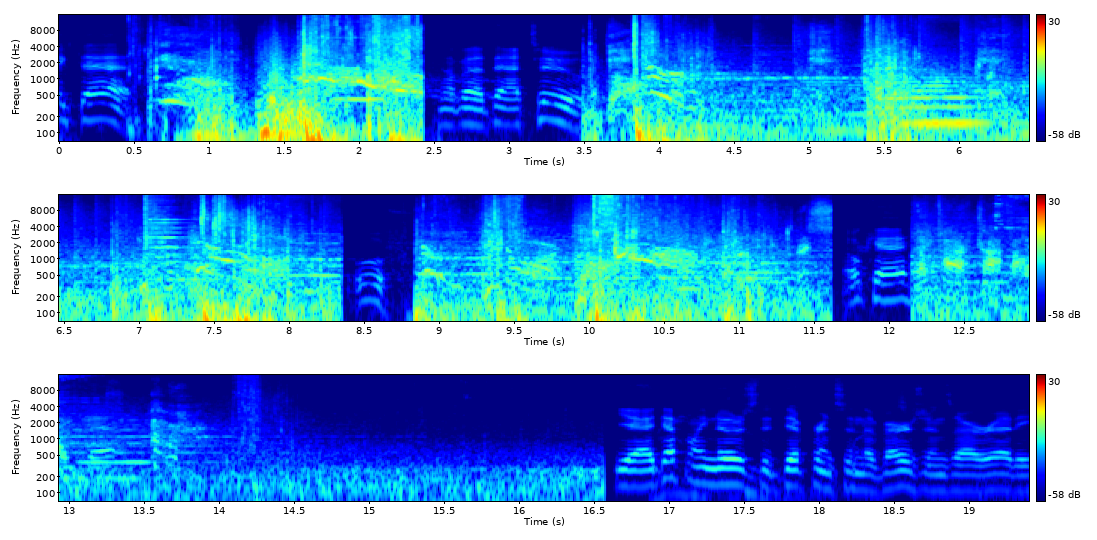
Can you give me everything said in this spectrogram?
Take that. How about that too? Oof. Okay. Yeah, I definitely noticed the difference in the versions already.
